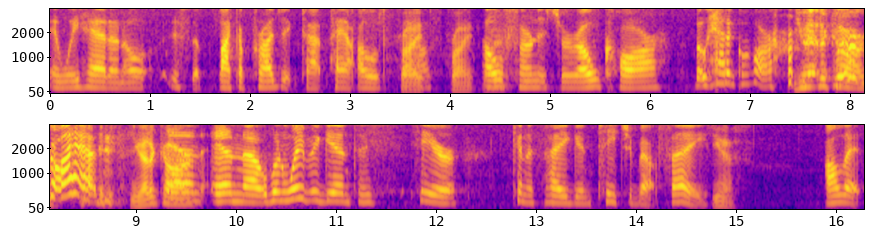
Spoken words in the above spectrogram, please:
and we had an old, just a, like a project type house, old Right, house, right, old right. furniture, old car, but we had a car. You had a car. we were glad. You had a car. And, and uh, when we began to hear Kenneth Hagin teach about faith, Yes. all that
